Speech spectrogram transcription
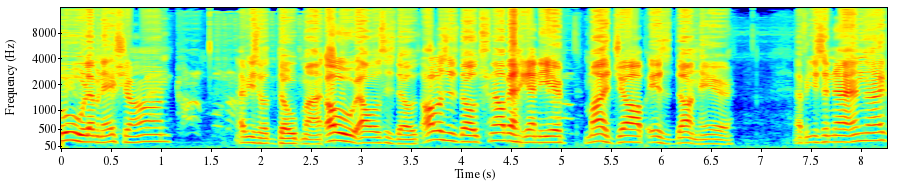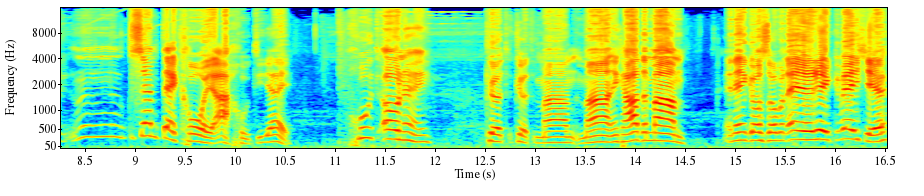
Oeh, lemonation. Heb je ze wat dood maken? Oh, alles is dood. Alles is dood. Snel wegrennen hier. My job is done here. Even een, een, een, een Semtech gooien. Ah, goed idee. Goed, oh nee. Kut, kut, maan, maan. Ik haat de maan. In één keer was het op een, hey Rick, weet je,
